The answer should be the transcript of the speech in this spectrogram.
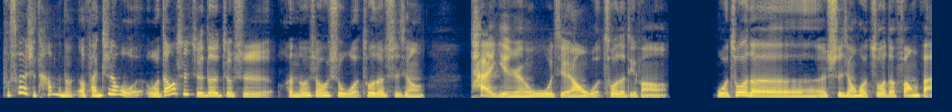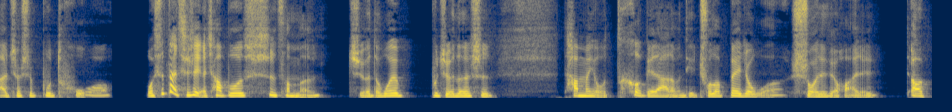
不算是他们的，反正我我当时觉得就是很多时候是我做的事情太引人误解，然后我做的地方，我做的事情或做的方法确实不妥。我现在其实也差不多是这么觉得，我也不觉得是他们有特别大的问题，除了背着我说这些话，这哦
